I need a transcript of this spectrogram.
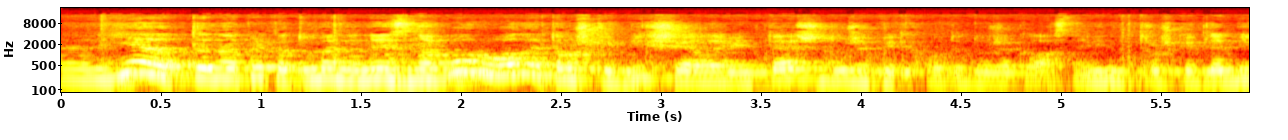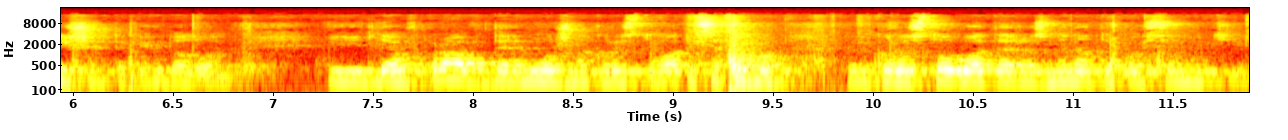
Е, Є, наприклад, у мене не з набору, але трошки більший, але він теж дуже підходить, дуже класний. Він трошки для більших таких долонь. І для вправ, де можна користуватися, його використовувати, розминати по всьому тілу.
